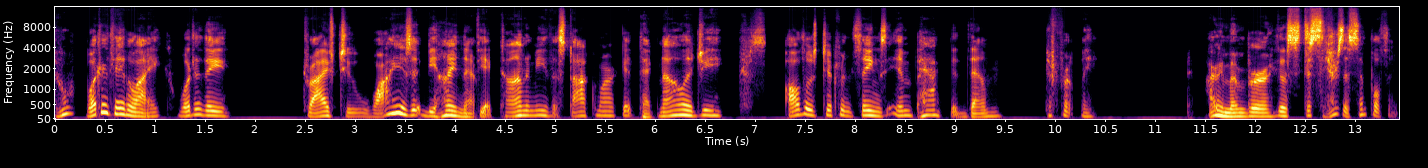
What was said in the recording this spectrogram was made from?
who, what are they like? What do they drive to why is it behind that? The economy, the stock market, technology, all those different things impacted them differently. I remember this, this here's a simple thing.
